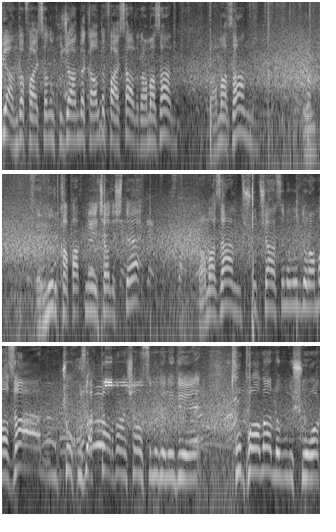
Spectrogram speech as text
Bir anda Faysal'ın kucağında kaldı. Faysal Ramazan. Ramazan. Ömür kapatmaya çalıştı. Ramazan şut şansını buldu. Ramazan çok uzaklardan şansını denedi. Top ağlarla buluşuyor.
